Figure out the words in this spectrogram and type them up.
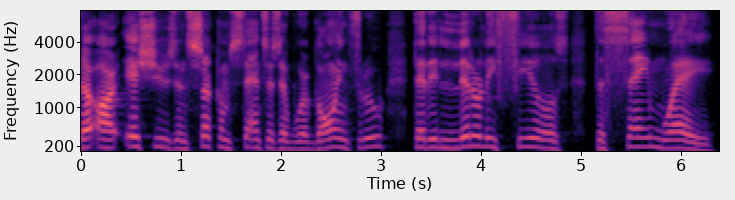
there are issues and circumstances that we're going through that it literally feels the same way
